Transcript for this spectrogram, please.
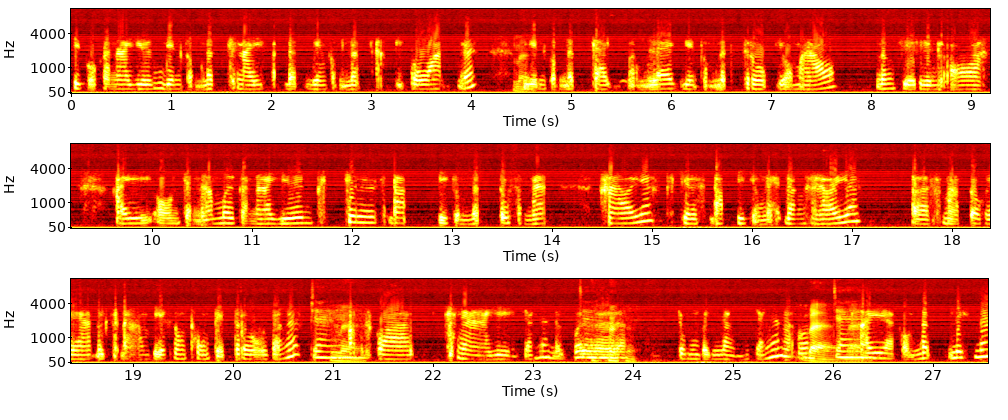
ពីព្រោះកាលណាយើងមានកំណត់ឆ្នៃប្រឌិតមានកំណត់អភិវឌ្ឍណាមានកំណត់ចែកបំលែកមានកំណត់ស្រូបយកមកនឹងជារឿងល្អហើយអូនចំណាំមើលកាលណាយើងខ្ជិលស្ដាប់ពីកំណត់ទស្សនៈ ហើយខ្ជិលស្ដាប់ពីចំណេះដឹងហើយស្មាតតូរាដូចក្តាមវាក្នុងធុងតេត្រូអញ្ចឹងណាចា៎អត់ស្គាល់ឆ្ងាយទេអញ្ចឹងណានៅពេលជុំវិញហ្នឹងអញ្ចឹងណាបងចា៎ហើយកំណត់នេះណា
